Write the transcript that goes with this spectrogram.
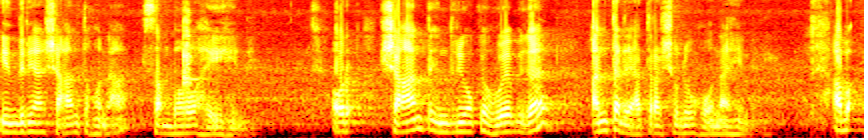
इंद्रियाँ शांत होना संभव है ही नहीं। और शांत इंद्रियों के हुए बगैर अंतर यात्रा शुरू होना ही नहीं। अब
